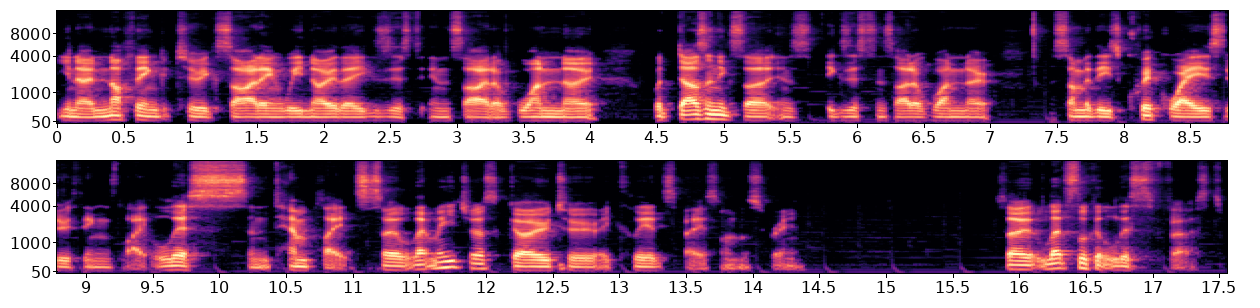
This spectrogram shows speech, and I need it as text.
you know, nothing too exciting. We know they exist inside of OneNote. What doesn't exist inside of OneNote some of these quick ways to do things like lists and templates. So let me just go to a cleared space on the screen. So let's look at lists first.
